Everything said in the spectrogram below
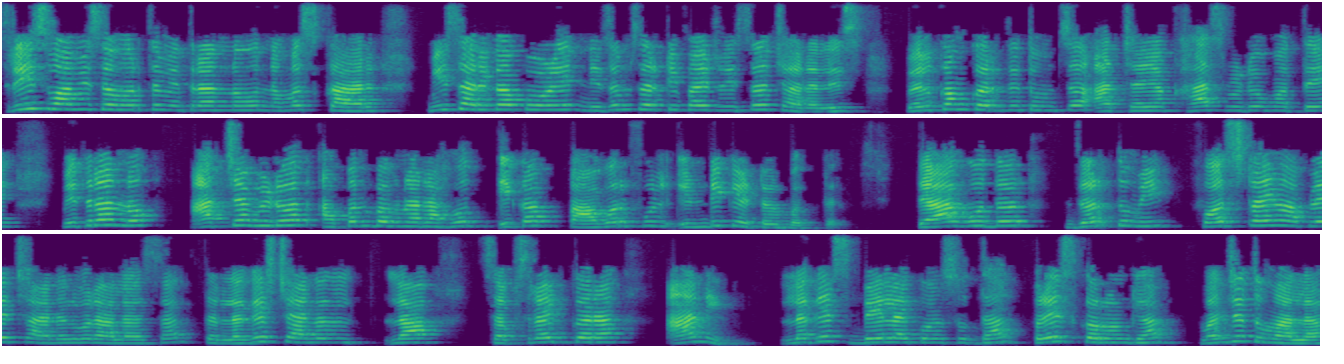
श्री स्वामी समर्थ मित्रांनो नमस्कार. मी सारिका पोळे निजम सर्टिफाईड रिसर्च अनालिस्ट वेलकम करते तुमचं आजच्या या खास व्हिडिओमध्ये. मित्रांनो आजच्या व्हिडिओत आपण बघणार आहोत एका पॉवरफुल इंडिकेटरबद्दल. त्या अगोदर जर तुम्ही फर्स्ट टाइम आपल्या चॅनलवर आला असाल तर लगेच चॅनलला सबस्क्राईब करा आणि लगेच बेल आयकॉन सुद्धा प्रेस करून घ्या. म्हणजे तुम्हाला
